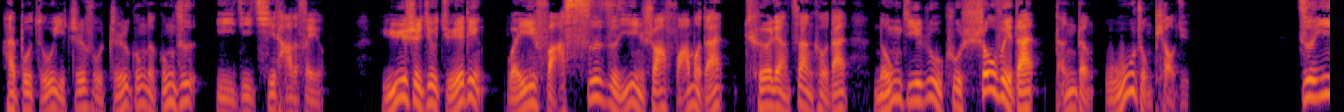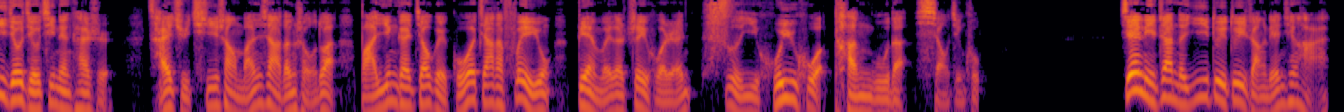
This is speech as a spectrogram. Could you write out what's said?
还不足以支付职工的工资以及其他的费用，于是就决定。违法私自印刷罚没单、车辆暂扣单、农机入库收费单等等五种票据。自一九九七年开始，采取欺上瞒下等手段，把应该交给国家的费用变为了这伙人肆意挥霍、贪污的小金库。监理站的一队队长连青海，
